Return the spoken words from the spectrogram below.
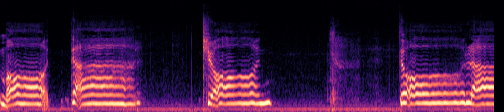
مادر. جان. دارد.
